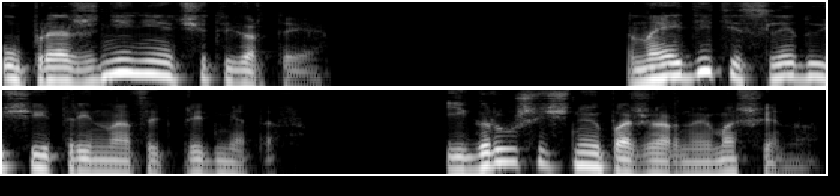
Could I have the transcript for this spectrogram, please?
Упражнение четвертое. Найдите следующие 13 предметов. Игрушечную пожарную машину,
